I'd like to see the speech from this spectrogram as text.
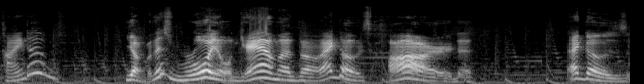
Kind of? Yeah, but this Royal Gamma, though, that goes hard. That goes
